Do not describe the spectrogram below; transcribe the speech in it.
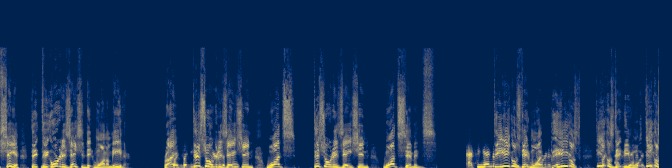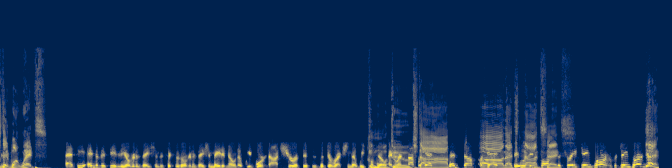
See ya, the the organization didn't want him either, right? But- but this organization wants this organization wants Simmons. At the end of The the, Eagles season, didn't want the Eagles. The Eagles didn't even. want- the The Eagles didn't want Wentz. At the end of the season, the organization, the Sixers organization, made it known that we were not sure if this is the direction that we can Come go. on, and dude, let's not forget, stop. let's not oh, forget. Oh, that's they were nonsense. To trade James Harden for James Harden. Yeah.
